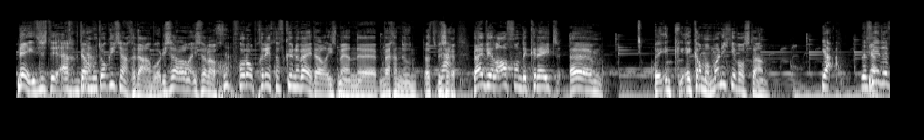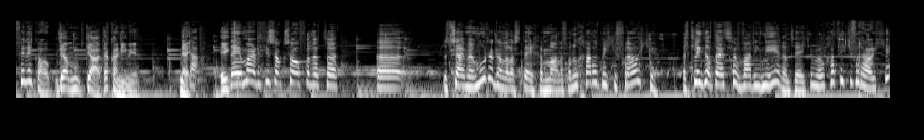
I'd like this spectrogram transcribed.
Nee, het is de- eigenlijk, daar Ja. moet ook iets aan gedaan worden. Is er, al, is er al een groep voor opgericht of kunnen wij daar al iets mee, aan, eh, mee gaan doen? Dat we zeggen, wij willen af van de kreet... ehm, ik, ik kan mijn mannetje wel staan. Ja, dat Ja. Vind, vind ik ook. Moet- ja, dat kan niet meer. Nee, Ja. ik, Nee, maar het is ook zo van dat... eh, eh, dat zei mijn moeder dan wel eens tegen mannen. Van, hoe gaat het met je vrouwtje? Het klinkt altijd zo warinerend, weet je. Maar hoe gaat het met je vrouwtje?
